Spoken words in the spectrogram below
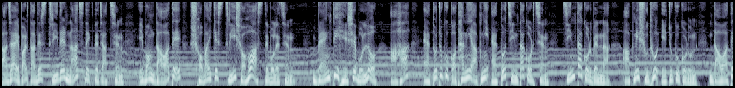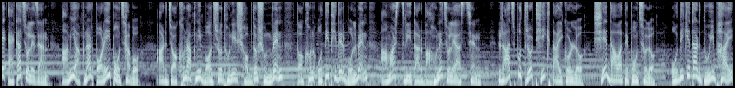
রাজা এবার তাদের স্ত্রীদের নাচ দেখতে চাচ্ছেন এবং দাওয়াতে সবাইকে স্ত্রী সহ আসতে বলেছেন। ব্যাংকটি হেসে বলল, আহা, এতটুকু কথা নিয়ে আপনি এত চিন্তা করছেন। চিন্তা করবেন না, আপনি শুধু এটুকু করুন। দাওয়াতে একা চলে যান, আমি আপনার পরেই পৌঁছাবো। আর যখন আপনি বজ্রধ্বনির শব্দ শুনবেন, তখন অতিথিদের বলবেন, আমার স্ত্রী তার বাহনে চলে আসছেন। রাজপুত্র ঠিক তাই করল, সে দাওয়াতে পৌঁছল। ওদিকে তার দুই ভাই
